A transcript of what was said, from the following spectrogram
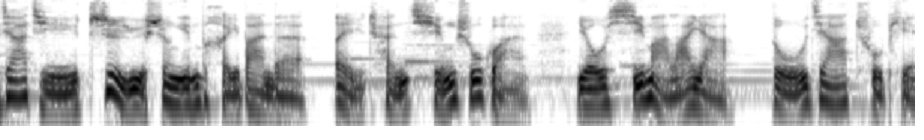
家级治愈声音陪伴的北辰情书馆由喜马拉雅独家出品。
